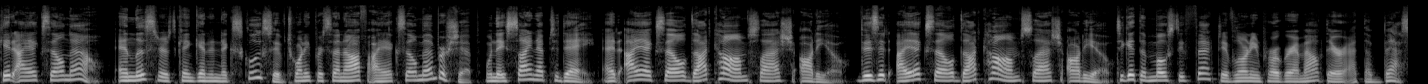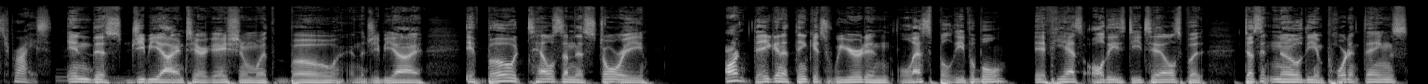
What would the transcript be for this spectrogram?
Get IXL now. And listeners can get an exclusive 20% off IXL membership when they sign up today at IXL.com/audio. Visit IXL.com/audio to get the most effective learning program out there at the best price. in this GBI interrogation with Bo and the GBI, if Bo tells them this story, aren't they going to think it's weird and less believable if he has all these details but doesn't know the important things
